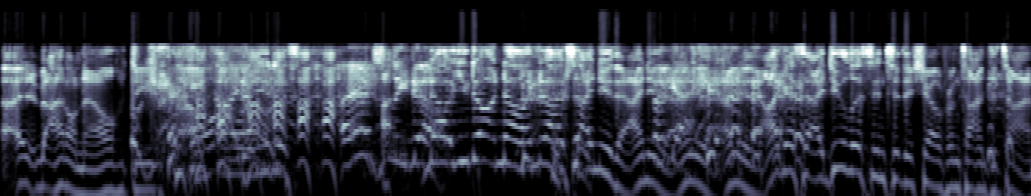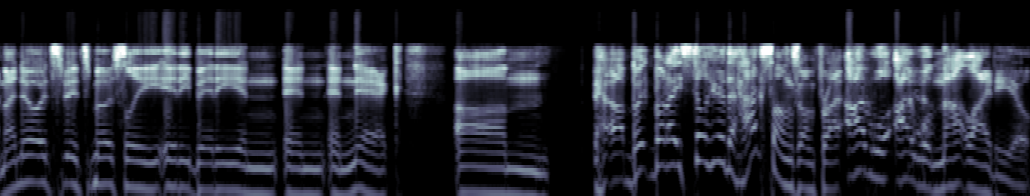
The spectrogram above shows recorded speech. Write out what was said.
I, I don't know. Do you, Oh, I don't. I actually don't. No, you don't. know. no. Actually, I knew that. I knew that. I knew that. I knew that. Like I said, I do listen to the show from time to time. I know it's it's mostly itty bitty and and and Nick. Um, uh, but but I still hear the hack songs on Friday. I will I will not lie to you.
